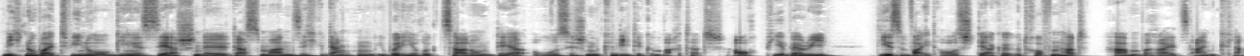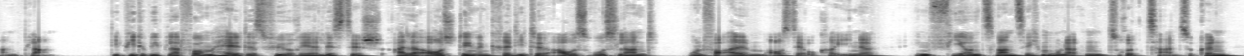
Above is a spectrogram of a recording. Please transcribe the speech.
Nicht nur bei Twino ging es sehr schnell, dass man sich Gedanken über die Rückzahlung der russischen Kredite gemacht hat. Auch Peerberry, die es weitaus stärker getroffen hat, haben bereits einen klaren Plan. Die P2P-Plattform hält es für realistisch, alle ausstehenden Kredite aus Russland und vor allem aus der Ukraine in 24 Monaten zurückzahlen zu können,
